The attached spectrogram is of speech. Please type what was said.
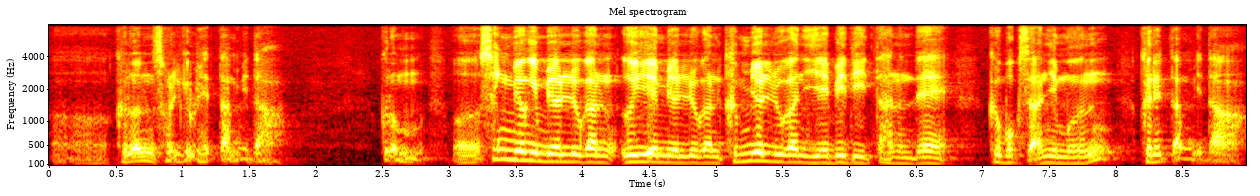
어, 그런 설교를 했답니다. 그럼 어, 생명의 면류관, 의의 면류관, 금면류관이 예배돼 있다는데 그 목사님은 그랬답니다.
